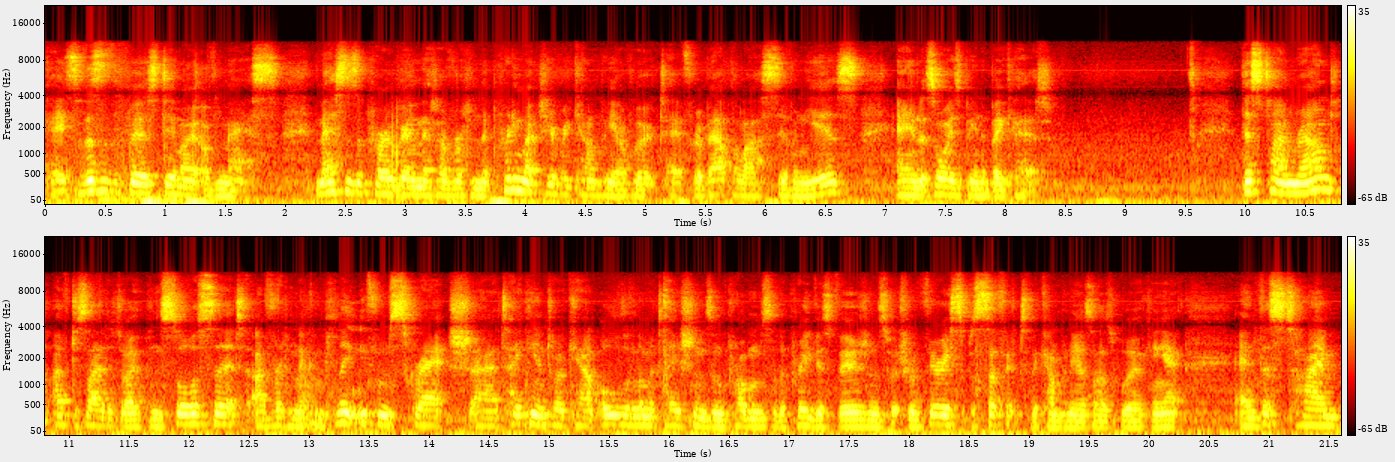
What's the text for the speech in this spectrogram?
Okay, so this is the first demo of Mass. Mass is a program that I've written at pretty much every company I've worked at for about the last seven years, and it's always been a big hit. This time round, I've decided to open source it. I've written it completely from scratch, uh, taking into account all the limitations and problems of the previous versions, which were very specific to the company as I was working at. And this time,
